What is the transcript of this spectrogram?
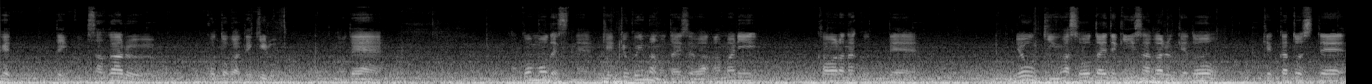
げていく下がることができるのでここもですね結局今の体制はあまり変わらなくって料金は相対的に下がるけど結果として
